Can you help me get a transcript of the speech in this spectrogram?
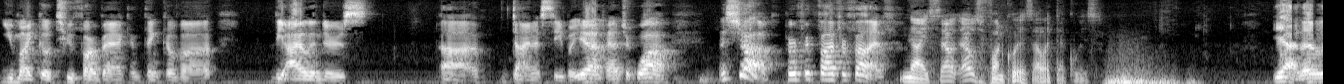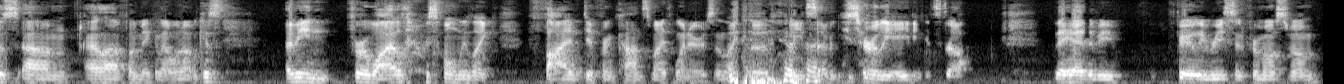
you might go too far back and think of uh, the Islanders uh, dynasty. But yeah, Patrick Roy. Nice job. Perfect five for five. Nice. That, that was a fun quiz. I like that quiz. Yeah, that was. Um, I had a lot of fun making that one up because, I mean, for a while there was only like five different Conn Smythe winners in like the late seventies, early eighties. So they had to be fairly recent for most of them.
